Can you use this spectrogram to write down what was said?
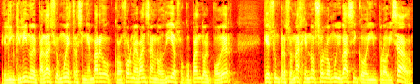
El inquilino de Palacio muestra, sin embargo, conforme avanzan los días ocupando el poder, que es un personaje no solo muy básico e improvisado,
